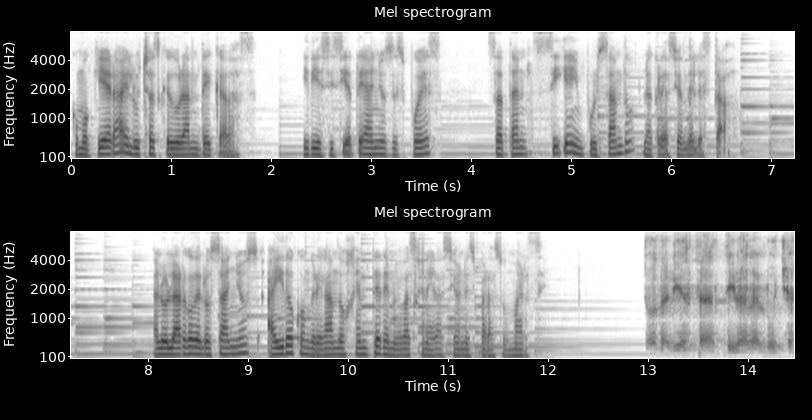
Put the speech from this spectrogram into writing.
Como quiera, hay luchas que duran décadas, y 17 años después, Satán sigue impulsando la creación del Estado. A lo largo de los años ha ido congregando gente de nuevas generaciones para sumarse. Todavía está activa la lucha,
